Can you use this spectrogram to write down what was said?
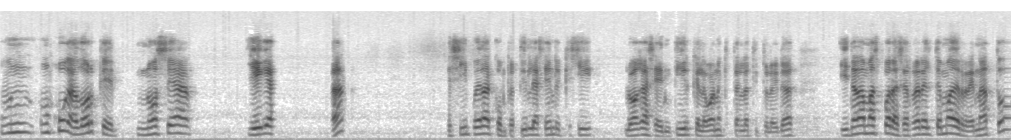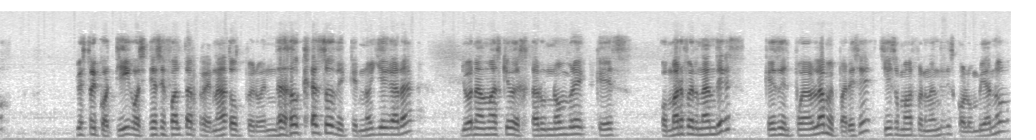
un, jugador que no sea, llegue a, que sí pueda competirle a Henry, que sí lo haga sentir que le van a quitar la titularidad. Y nada más para cerrar el tema de Renato, yo estoy contigo, si hace falta Renato, pero en dado caso de que no llegara, yo nada más quiero dejar un nombre que es Omar Fernández, que es del Puebla, me parece, sí es Omar Fernández, colombiano,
